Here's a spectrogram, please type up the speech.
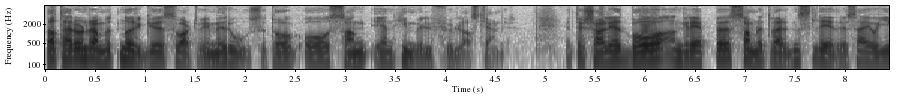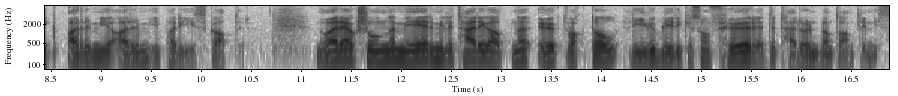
Da terroren rammet Norge, svarte vi med rosetog og sang En himmel full av stjerner. Etter Charlie Hebdo-angrepet samlet verdens ledere seg og gikk arm i arm i Paris' gater. Nå er reaksjonene mer militære i gatene, økt vakthold, livet blir ikke som før etter terroren bl.a. i NIS.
